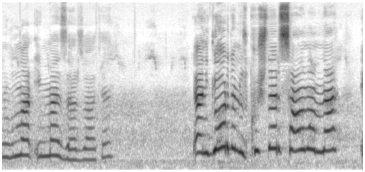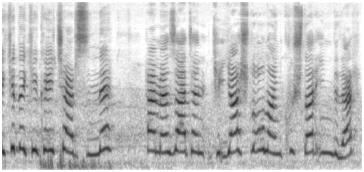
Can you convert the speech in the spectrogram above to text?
Bunlar inmezler zaten. Yani gördünüz kuşları salmamla 2 dakika içerisinde hemen zaten yaşlı olan kuşlar indiler.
